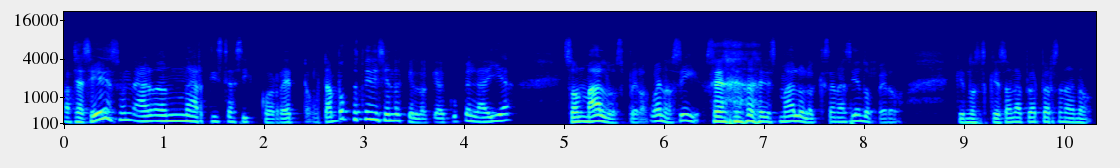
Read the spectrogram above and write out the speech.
o sea, si eres un, un artista así correcto, tampoco estoy diciendo que lo que ocupen la IA son malos, pero bueno, sí, o sea, es malo lo que están haciendo, pero que, nos, que son la peor persona, no.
